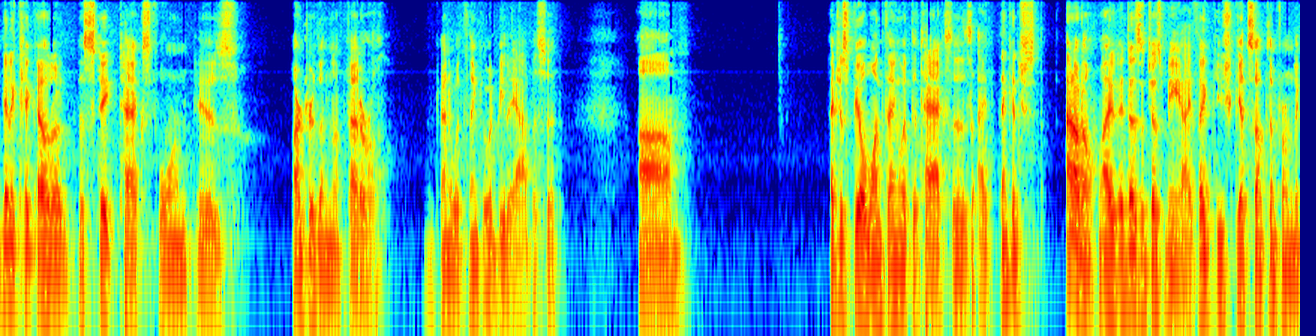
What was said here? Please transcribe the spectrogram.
get a kick out of the state tax form is larger than the federal. I kind of would think it would be the opposite. Um, I just feel one thing with the taxes. I think it's I don't know. I, it doesn't just me. I think you should get something from the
